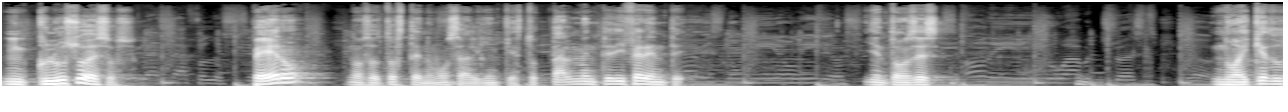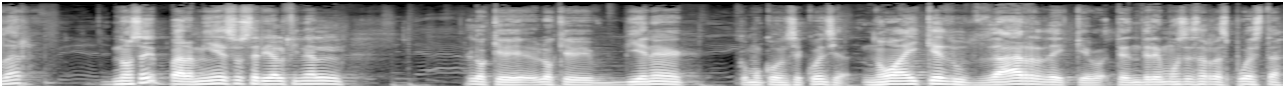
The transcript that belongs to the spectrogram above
Incluso esos. Pero nosotros tenemos a alguien que es totalmente diferente. Y entonces, no hay que dudar. No sé, para mí eso sería al final lo que, lo que viene como consecuencia. No hay que dudar de que tendremos esa respuesta,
